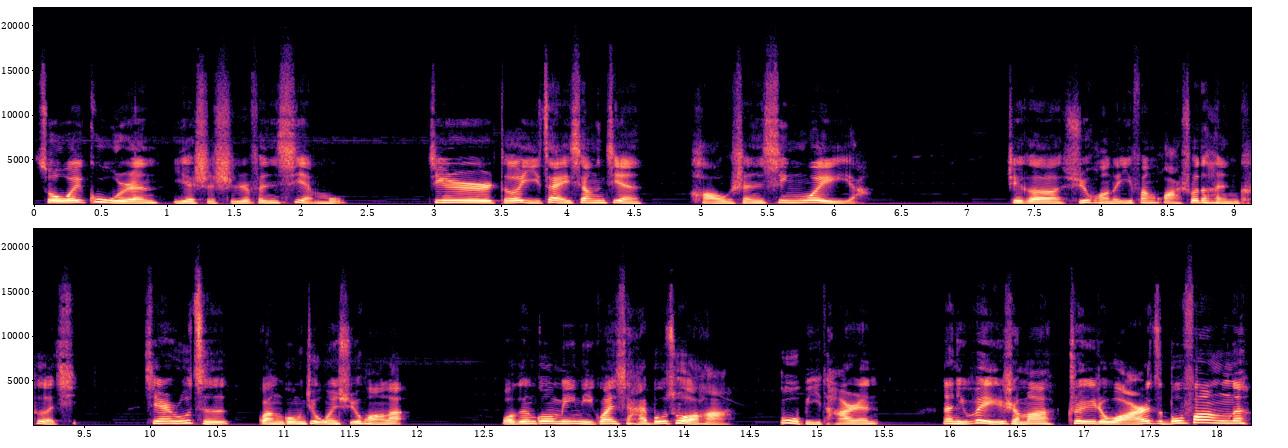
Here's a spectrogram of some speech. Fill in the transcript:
作为故人也是十分羡慕。今日得以再相见，好生欣慰呀。这个徐晃的一番话说得很客气。既然如此，关公就问徐晃了：“我跟公明你关系还不错哈，不比他人，那你为什么追着我儿子不放呢？”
